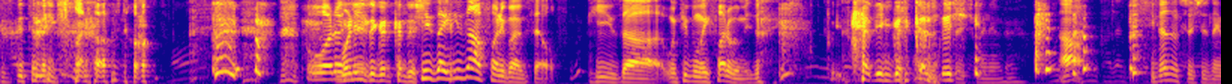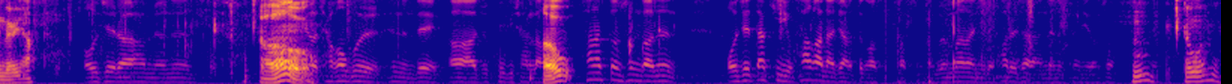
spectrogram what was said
it's good to make fun of though. what when he's in good condition. He's like he's not funny by himself. He's uh when people make fun of him, he's like, he's gotta be in good condition. 큰 he doesn't switch his name very often. 어제라 하면은 Oh. 제가 작업을 했는데 아, 아주 곡이 잘 어우. 나고 화났던 순간은 어제 딱히 화가 나지 않았던 것 같습니다. 웬만한 일에 화를 잘 안 내는 편이라서 Oh wow.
